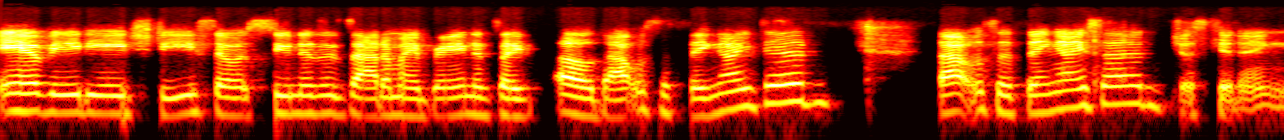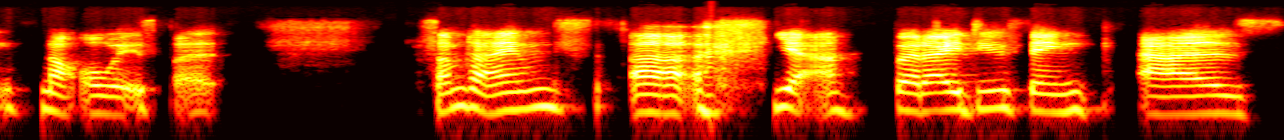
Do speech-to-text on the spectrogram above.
I have ADHD. So, as soon as it's out of my brain, it's like, oh, that was the thing I did. That was the thing I said. Just kidding. Not always, but sometimes. Uh, yeah. But I do think as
